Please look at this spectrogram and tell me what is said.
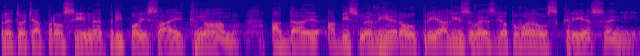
Preto ťa prosíme, pripoj sa aj k nám a daj, aby sme vierou prijali zväzť o Tvojom skriesení.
